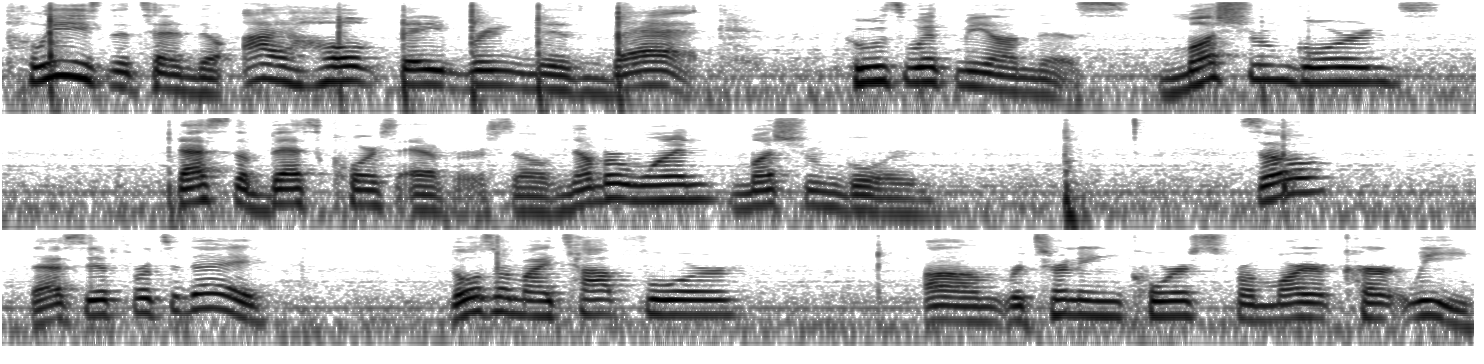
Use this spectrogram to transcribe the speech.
please Nintendo, I hope they bring this back. Who's with me on this? Mushroom Gorge that's the best course ever. So number one, Mushroom Gorge. So that's it for today. Those are my top four um, returning course from Mario Kart Wii.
